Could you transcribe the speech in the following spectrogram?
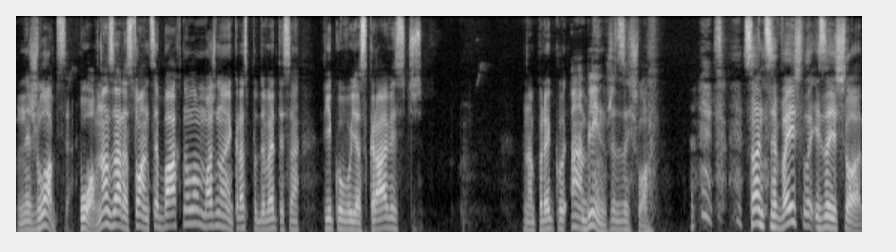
Не жлобся. О, в нас зараз сонце бахнуло. Можна якраз подивитися пікову яскравість. Наприклад. А, блін, вже зайшло. Сонце вийшло і зайшло.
